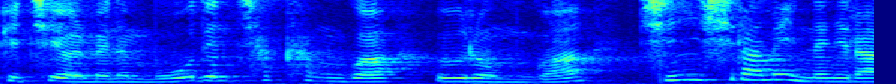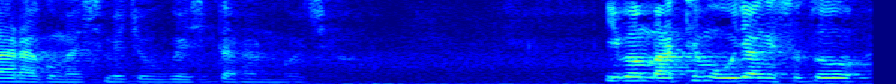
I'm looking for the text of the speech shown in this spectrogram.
빛의 열매는 모든 착함과 의로움과 진실함에 있느니라 라고 말씀해 주고 계시다라는 거죠. 이번 마태복 5장에서도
